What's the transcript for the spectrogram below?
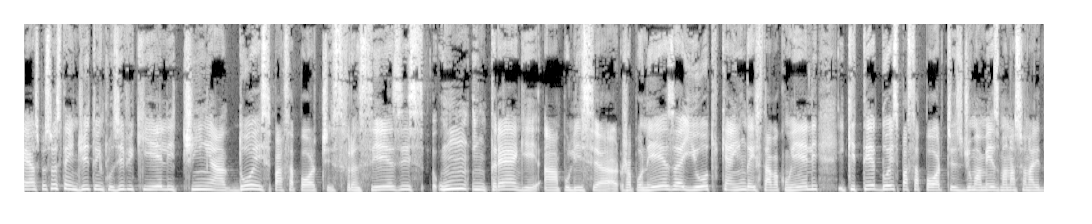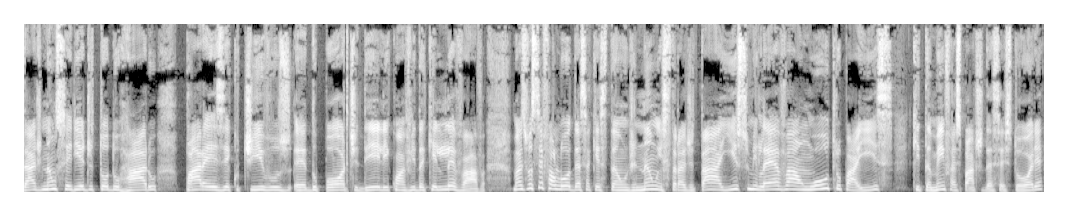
É, as pessoas têm dito, inclusive, que ele tinha dois passaportes franceses, um entregue à polícia japonesa e outro que ainda estava com ele, e que ter dois passaportes de uma mesma nacionalidade não seria de todo raro para executivos é, do porte dele com a vida que ele levava. Mas você falou dessa questão de não extraditar, e isso me leva a um outro país que também faz parte dessa história,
